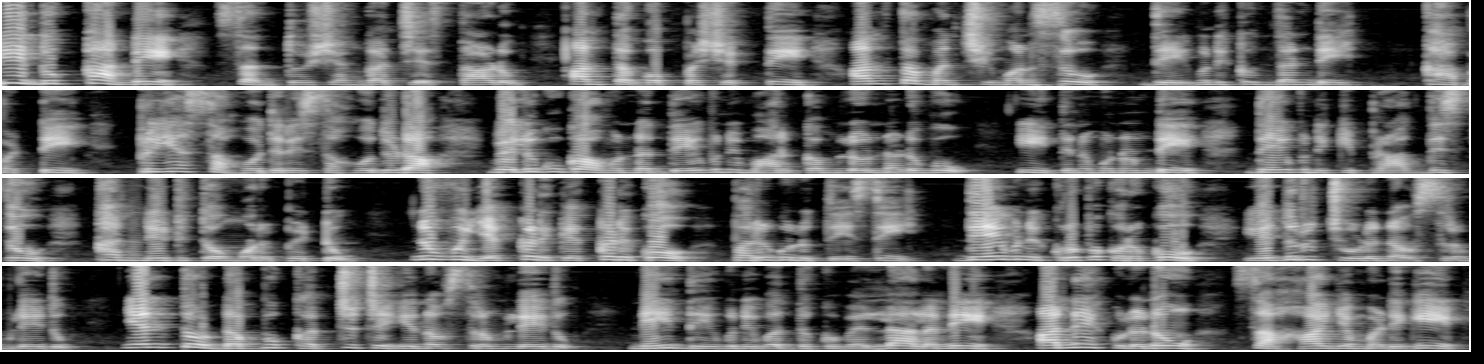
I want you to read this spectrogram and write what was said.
ఈ దుఃఖాన్ని సంతోషంగా చేస్తాడు. అంత గొప్ప శక్తి అంత మంచి మనసు దేవునికుందండి. కాబట్టి ప్రియ సహోదరి సహోదుడా వెలుగుగా ఉన్న దేవుని మార్గంలో నడువు. ఈ దినము నుండి దేవునికి ప్రార్థిస్తూ కన్నీటితో మొరపెట్టు. నువ్వు ఎక్కడికెక్కడికో పరుగులు తీసి దేవుని కృప కొరకు ఎదురు చూడనవసరం లేదు. ఎంతో డబ్బు ఖర్చు చెయ్యనవసరం లేదు. నీ దేవుని వద్దకు వెళ్ళాలని అనేకులను సహాయం అడిగి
